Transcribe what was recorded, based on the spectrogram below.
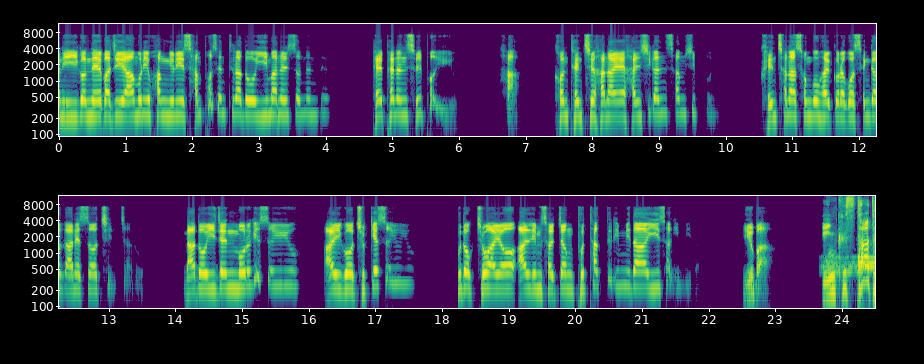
아니 이건 네 내 바지 아무리 확률이 3%라도 2만을 썼는데 배패는 슬퍼유. 하, 컨텐츠 하나에 1시간 30분. 괜찮아 성공할 거라고 생각 안 했어 진짜로. 나도 이젠 모르겠어유. 아이고 죽겠어유. 구독, 좋아요, 알림 설정 부탁드립니다. 이상입니다. 유바. 잉크 스타트.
